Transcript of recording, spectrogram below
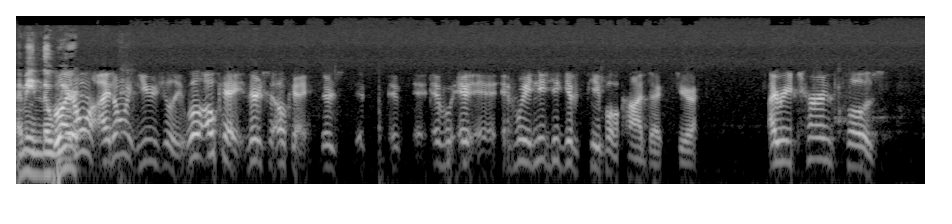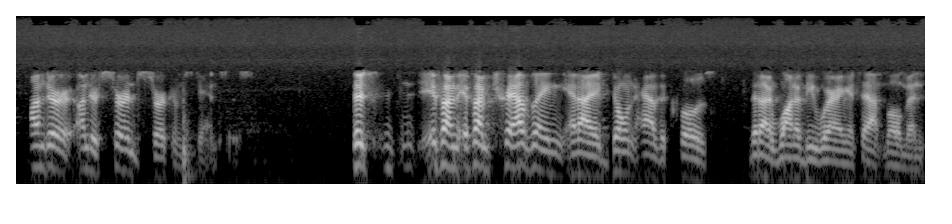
I mean, the well, weird. I don't. I don't usually. Well, okay. There's okay. There's if if, if, if we need to give people context here, I return clothes under under certain circumstances. There's if I'm if I'm traveling and I don't have the clothes that I want to be wearing at that moment,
